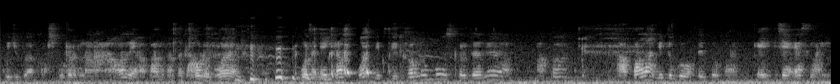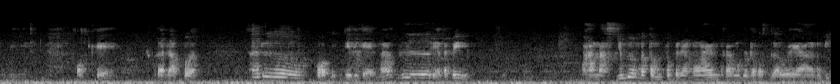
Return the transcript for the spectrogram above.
gue juga border naon ya apaan kagak tahu deh gue gue tanya Ira gue di di kamu bos. Kerjanya apa? Apalah gitu gue waktu itu kan kayak CS lah intinya. Oke gak dapet. Aduh kok jadi kayak mager ya? Tapi panas juga sama temen-temen yang lain kan udah dapat gawean di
